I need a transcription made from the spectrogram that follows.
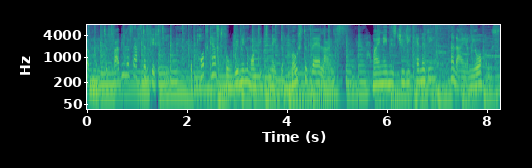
Welcome to Fabulous After 50, the podcast for women wanting to make the most of their lives. My name is Julie Kennedy, and I am your host.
